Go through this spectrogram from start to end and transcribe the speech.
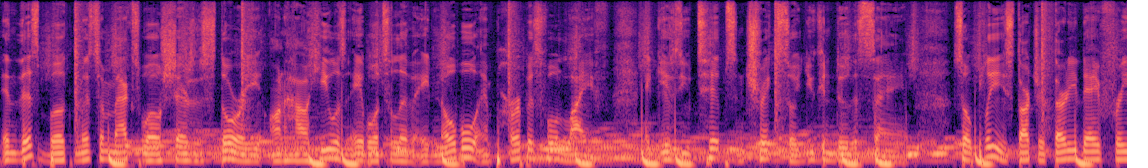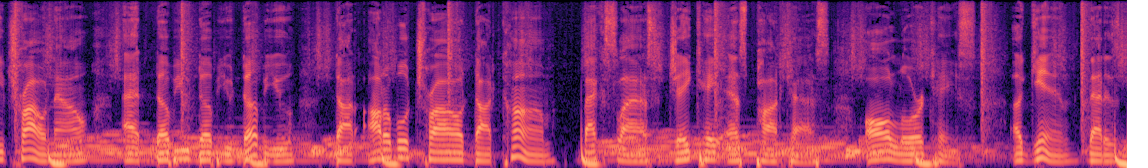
In this book, Mr. Maxwell shares his story on how he was able to live a noble and purposeful life and gives you tips and tricks so you can do the same. So please start your 30 day free trial now at www.audibletrial.com backslash JKS podcast, all lowercase. Again, that is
